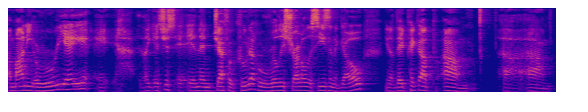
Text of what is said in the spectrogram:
Amani Oruwariye, eh, like it's just, and then Jeff Okudah, who really struggled a season ago. You know, they pick up um, uh, um.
